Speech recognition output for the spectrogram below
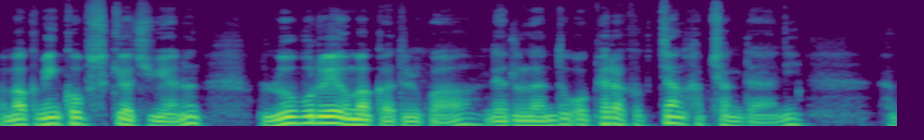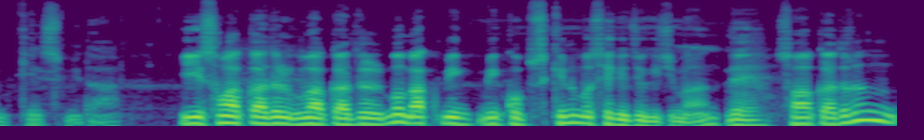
마크 민코프스키가 지휘하는 루브르의 음악가들과 네덜란드 오페라 극장 합창단이 함께했습니다. 이 성악가들, 음악가들, 뭐 마크 민코프스키는 뭐 세계적이지만 네. 성악가들은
